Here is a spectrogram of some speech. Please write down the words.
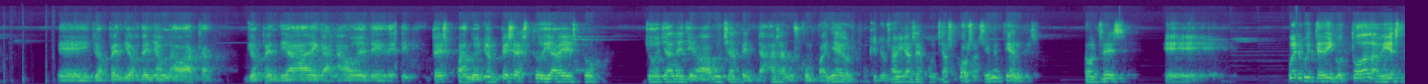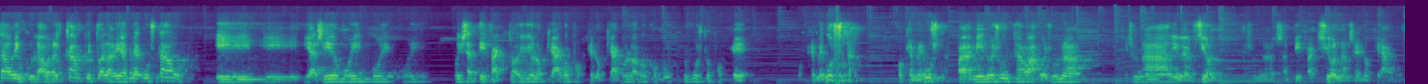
Eh, yo aprendí a ordeñar una vaca, yo aprendí a de ganado desde... entonces, cuando yo empecé a estudiar esto, yo ya le llevaba muchas ventajas a los compañeros, porque yo sabía hacer muchas cosas, ¿sí me entiendes? Entonces, eh, vuelvo y te digo, toda la vida he estado vinculado al campo y toda la vida me ha gustado y, ha sido muy, muy, muy, muy satisfactorio lo que hago, porque lo que hago lo hago con mucho gusto, porque, porque me gusta, porque me gusta. Para mí no es un trabajo, es una, es una diversión, es una satisfacción hacer lo que hago.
